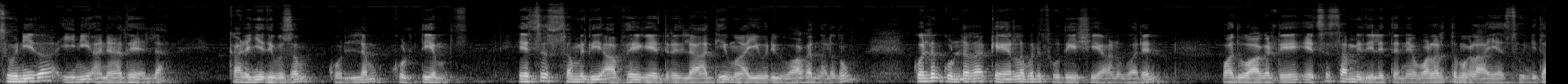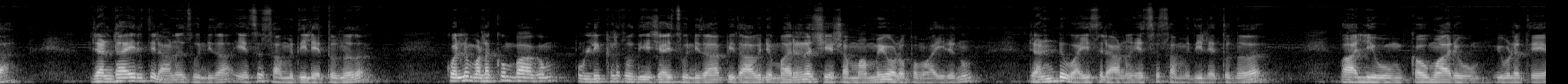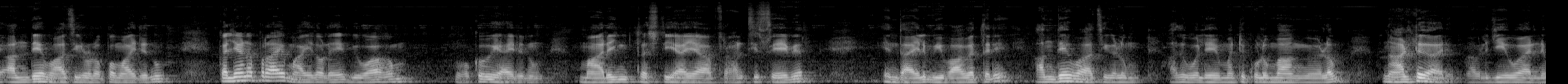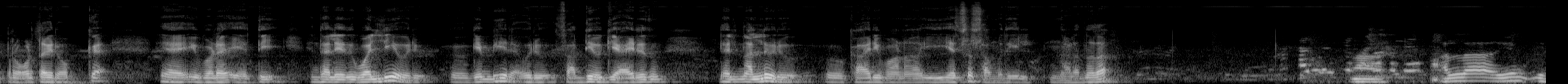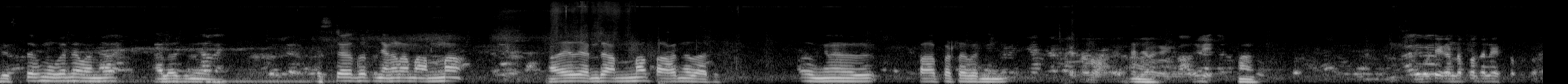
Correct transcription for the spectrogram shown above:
സുനിത ഇനി അനാഥയല്ല. കഴിഞ്ഞ ദിവസം കൊല്ലം കൊട്ടിയം എസ് എസ് സമിതി അഭയകേന്ദ്രത്തിൽ ആദ്യമായി ഒരു വിവാഹം നടന്നു. കൊല്ലം കുണ്ടറ കേരളപുര സ്വദേശിയാണ് വരൻ. വധുവാകട്ടെ എസ് എസ് സമിതിയിലെ തന്നെ വളർത്തുമകളായ സുനിത. രണ്ടായിരത്തിലാണ് സുനിത എസ് എസ് സമിതിയിലെത്തുന്നത് കൊല്ലം വടക്കുംഭാഗം പുള്ളിക്കട സ്വദേശിയായ സുനിത പിതാവിന്റെ മരണശേഷം അമ്മയോടൊപ്പമായിരുന്നു. രണ്ട് വയസ്സിലാണ് എസ് എസ് സമിതിയിലെത്തുന്നത് ബാല്യവും കൗമാരവും ഇവിടുത്തെ അന്തേവാസികളോടൊപ്പമായിരുന്നു കല്യാണപ്രായമായതോടെ വിവാഹം നോക്കുകയായിരുന്നു. മാരിങ് ട്രസ്റ്റിയായ ഫ്രാൻസിസ് സേവ്യർ. എന്തായാലും വിവാഹത്തിന് അന്തേവാസികളും അതുപോലെ മറ്റു കുടുംബാംഗങ്ങളും നാട്ടുകാരും അവരുടെ ജീവകാരുണ്യ പ്രവർത്തകരൊക്കെ ഇവിടെ എത്തി. എന്തായാലും ഇത് വലിയ ഒരു ഗംഭീര ഒരു സദ്യയൊക്കെ ആയിരുന്നു എന്തായാലും നല്ലൊരു കാര്യമാണ് ഈ എസ് എസ് സമിതിയിൽ നടന്നത്. അല്ല ഈ സിസ്റ്റർ മുഖേന വന്ന ആലോചനയാണ്. സിസ്റ്റർ തൊട്ട് ഞങ്ങളുടെ അമ്മ അതായത് എന്റെ അമ്മ അത് ഇങ്ങനെ ഒരു പാവപ്പെട്ട പെണ്ണിന്.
